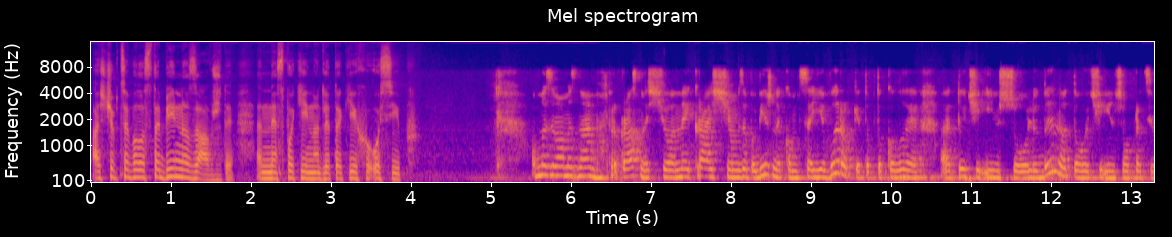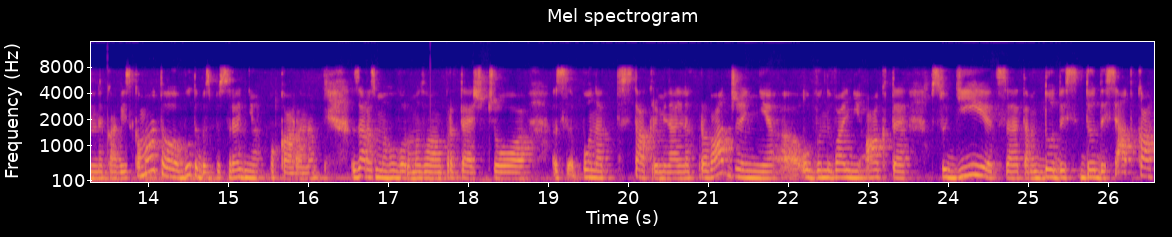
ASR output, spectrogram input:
а щоб це було стабільно завжди, неспокійно для таких осіб? Ми з вами знаємо прекрасно, що найкращим запобіжником це є вироки, тобто, коли е, ту чи іншу людину, того чи іншого працівника військомату буде безпосередньо покарана. Зараз ми говоримо з вами про те, що з понад 100 кримінальних проваджень е, обвинувальні акти в суді це там до дес до десятка,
